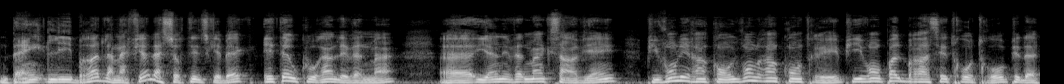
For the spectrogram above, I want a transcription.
ben les bras de la mafia, la Sûreté du Québec, étaient au courant de l'événement. Euh, Il y a un événement qui s'en vient, puis ils vont les rencontrer, ils vont le rencontrer, puis ils vont pas le brasser trop trop, puis de,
